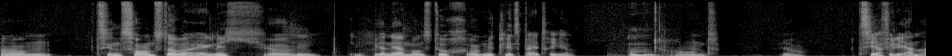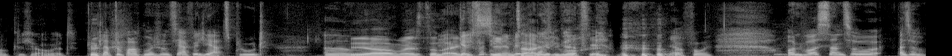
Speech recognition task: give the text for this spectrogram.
Ähm, sind sonst aber eigentlich ähm, ernähren wir uns durch äh, Mitgliedsbeiträge. Mhm. Und ja, sehr viel ehrenamtliche Arbeit. Ich glaube, da braucht man schon sehr viel Herzblut. Ähm, ja, man ist dann eigentlich sieben Tage die Woche. ja, voll. Und was sind so, also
